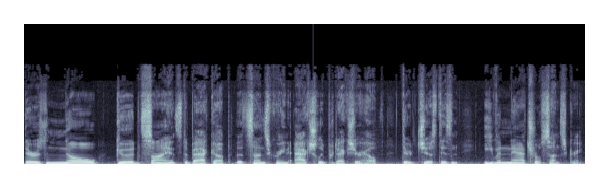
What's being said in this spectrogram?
There is no good science to back up that sunscreen actually protects your health. There just isn't, even natural sunscreen.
